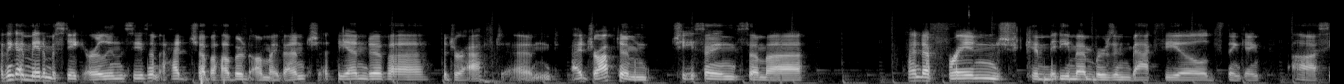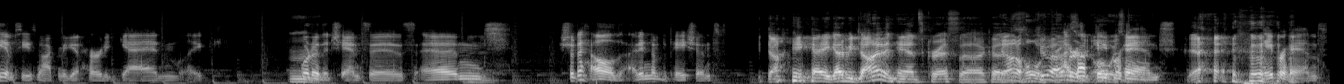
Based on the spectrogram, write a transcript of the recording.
I think I made a mistake early in the season. I had Chuba Hubbard on my bench at the end of uh, the draft, and I dropped him chasing some uh, kind of fringe committee members in backfields, thinking, uh, CMC is not going to get hurt again. Like, mm. what are the chances? And mm. should have held. I didn't have the patience. Hey, you got to be diamond hands, Chris. Uh, cause got hold. I got paper hands. Yeah, paper hands.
